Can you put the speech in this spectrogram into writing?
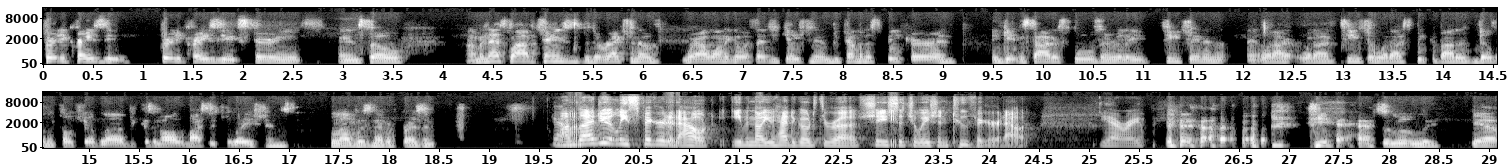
pretty crazy, pretty crazy experience. And so, I mean, that's why I've changed the direction of where I want to go with education and becoming a speaker and and get inside of schools and really teaching and, and what I what I teach and what I speak about is building a culture of love because in all of my situations, love was never present. Well, I'm glad you at least figured it out, even though you had to go through a shitty situation to figure it out. Yeah, right. yeah, absolutely. Yeah,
